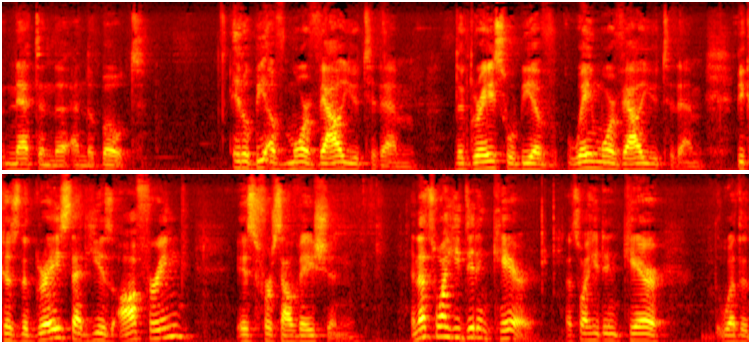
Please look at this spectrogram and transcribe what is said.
net and the and the boat. It'll be of more value to them. The grace will be of way more value to them because the grace that he is offering is for salvation. And that's why he didn't care. That's why he didn't care whether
